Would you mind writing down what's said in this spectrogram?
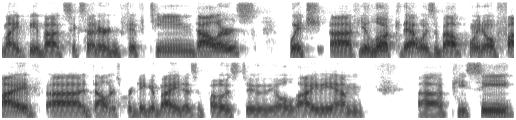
might be about $615, which uh, if you look, that was about 0.05 uh, dollars per gigabyte as opposed to the old IBM uh, PC,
